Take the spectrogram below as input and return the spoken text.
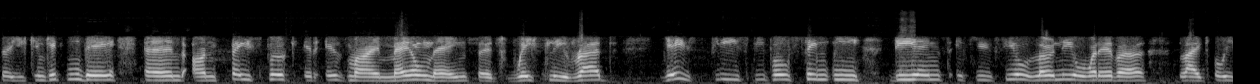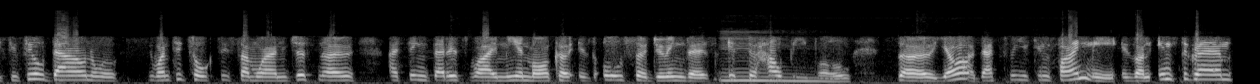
so you can get me there. And on Facebook, it is my male name, so it's Wesley Rudd. Yes, please, people send me DMs if you feel lonely or whatever, like, or if you feel down or you want to talk to someone, just know I think that is why me and Marco is also doing this, is to help mm. people. So yeah, that's where you can find me is on Instagram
